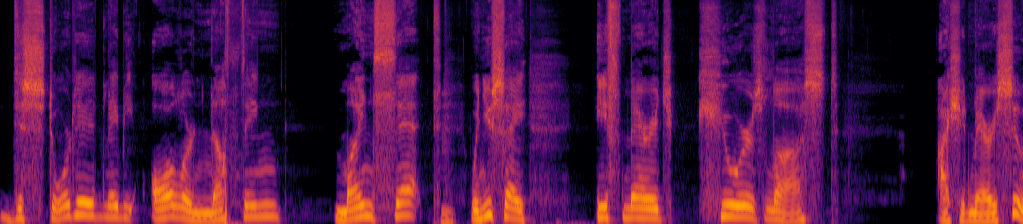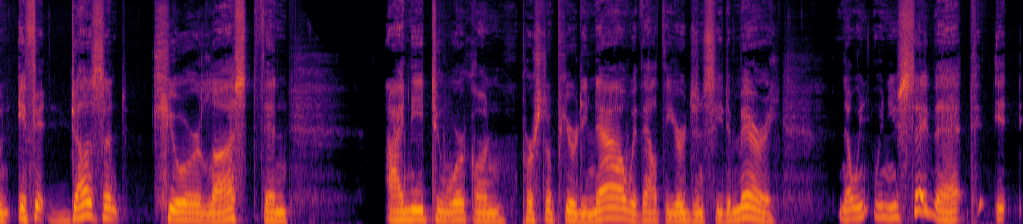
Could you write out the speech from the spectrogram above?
distorted, maybe all or nothing mindset. Hmm. When you say, if marriage cures lust, I should marry soon. If it doesn't cure lust, then I need to work on personal purity now without the urgency to marry. Now, when, when you say that, it,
